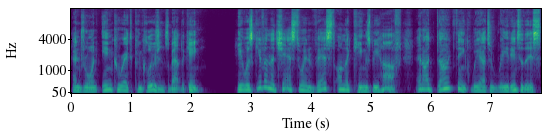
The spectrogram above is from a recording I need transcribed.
and drawn incorrect conclusions about the king. He was given the chance to invest on the king's behalf, and I don't think we are to read into this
